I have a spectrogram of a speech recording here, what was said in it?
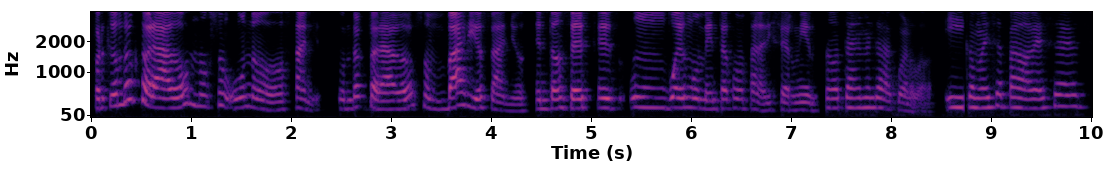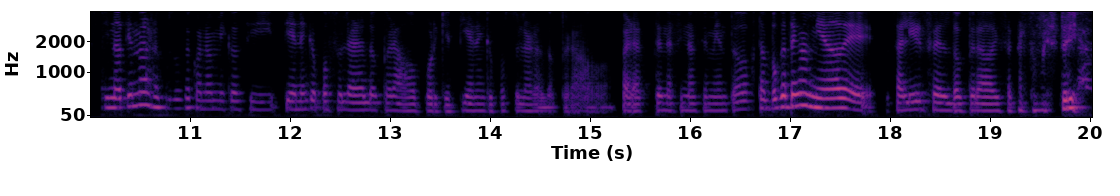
porque un doctorado no son uno o dos años, un doctorado son varios años, entonces es un buen momento como para discernir. Totalmente de acuerdo. Y como dice Pau, a veces si no tienen los recursos económicos y tienen que postular al doctorado porque tienen que postular al doctorado para tener financiamiento, tampoco tengan miedo de salirse del doctorado y sacar su maestría.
